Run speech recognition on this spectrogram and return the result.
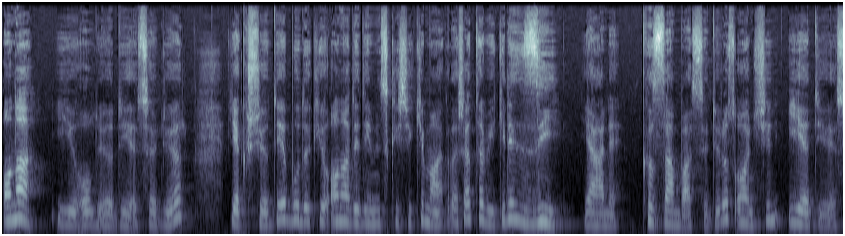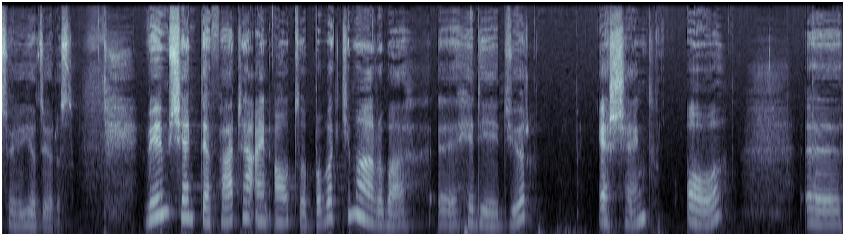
ona iyi oluyor diye söylüyor. Yakışıyor diye. Buradaki ona dediğimiz kişi kim arkadaşlar? Tabii ki de sie yani kızdan bahsediyoruz. Onun için ihr diye söyle yazıyoruz. Wem schenkt der Vater ein Auto? Baba kime araba e, hediye ediyor? Er schenkt o e,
